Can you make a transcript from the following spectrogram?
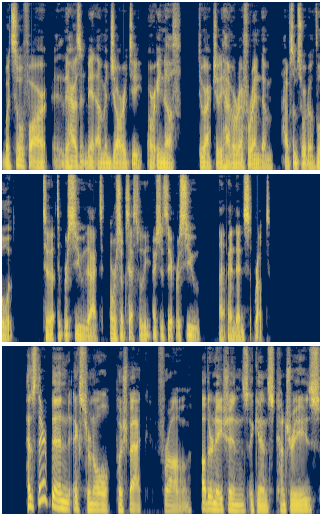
But so far, uh, there hasn't been a majority or enough to actually have a referendum, have some sort of vote to, to pursue that or successfully, I should say, pursue independence route. Has there been external pushback from other nations against countries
